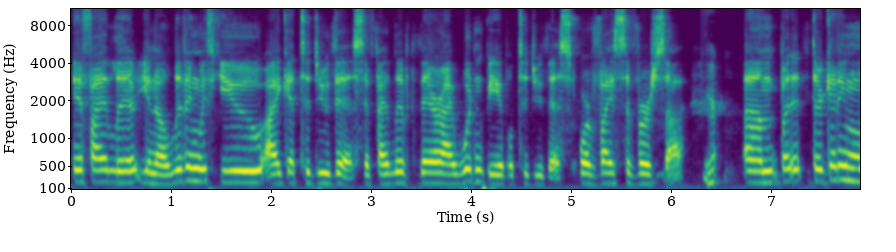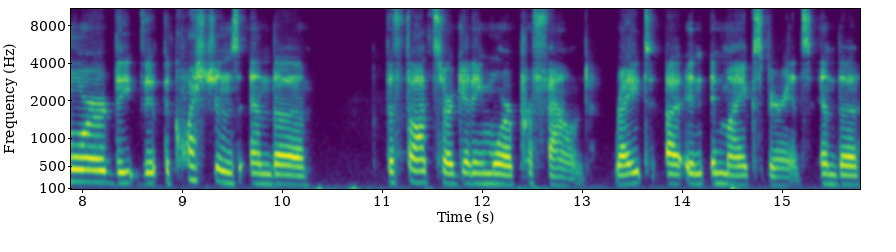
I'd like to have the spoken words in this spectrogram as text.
if I live, you know, living with you, I get to do this. If I lived there, I wouldn't be able to do this, or vice versa. Yeah. Um, but it, they're getting more the, the the questions and the the thoughts are getting more profound, right? Uh, in in my experience, and the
